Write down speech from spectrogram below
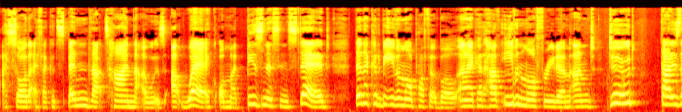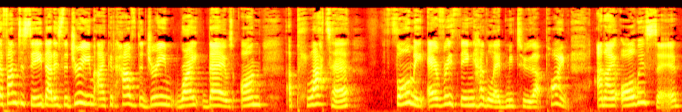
I saw that if I could spend that time that I was at work on my business instead, then I could be even more profitable and I could have even more freedom. And dude, That is the fantasy. That is the dream. I could have the dream right there. It was on a platter for me. Everything had led me to that point. And I always say,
